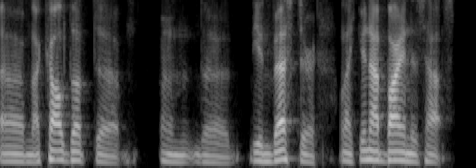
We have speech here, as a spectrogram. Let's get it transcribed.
um, I called up the, um, the, the investor. I'm like, you're not buying this house,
